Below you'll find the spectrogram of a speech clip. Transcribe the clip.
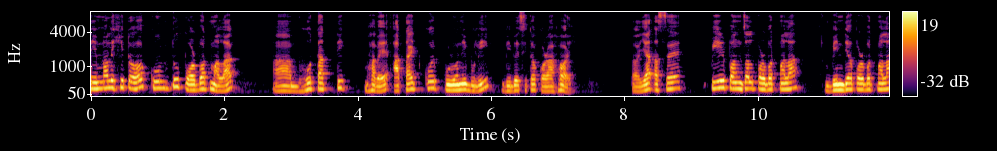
নিম্নলিখিত কোনটো পৰ্বতমালাক আহ, ভূতাত্ত্বিকভাৱে আটাইতকৈ পুৰণি বুলি বিবেচিত কৰা হয়? তো ইয়াত আছে পীৰ পঞ্জল পৰ্বতমালা বিন্ধ্য পৰ্বতমালা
